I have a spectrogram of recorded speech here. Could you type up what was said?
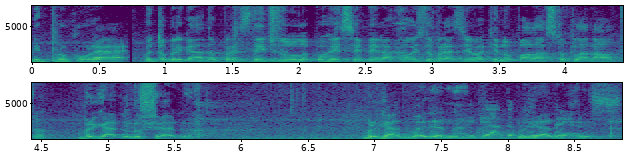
me procurar. Muito obrigado, presidente Lula, por receber a voz do Brasil aqui no Palácio do Planalto. Obrigado, Luciano. Obrigado, Mariana. Obrigada, Obrigado, presidente.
